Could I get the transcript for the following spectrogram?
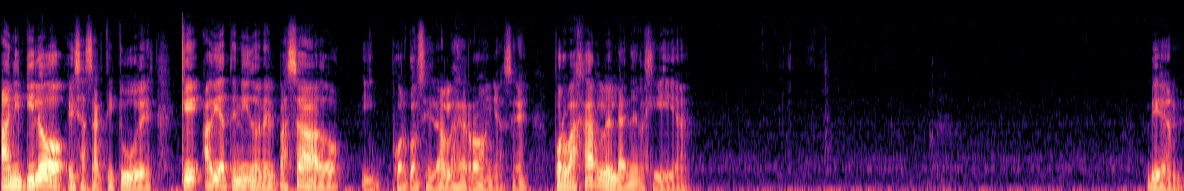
aniquiló esas actitudes que había tenido en el pasado y por considerarlas erróneas, ¿eh? por bajarle la energía. Bien.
